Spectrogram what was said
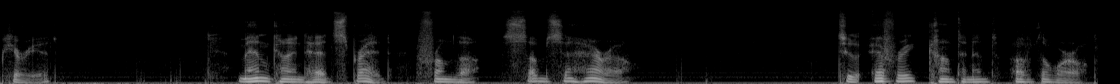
period, mankind had spread from the sub-Sahara to every continent of the world.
